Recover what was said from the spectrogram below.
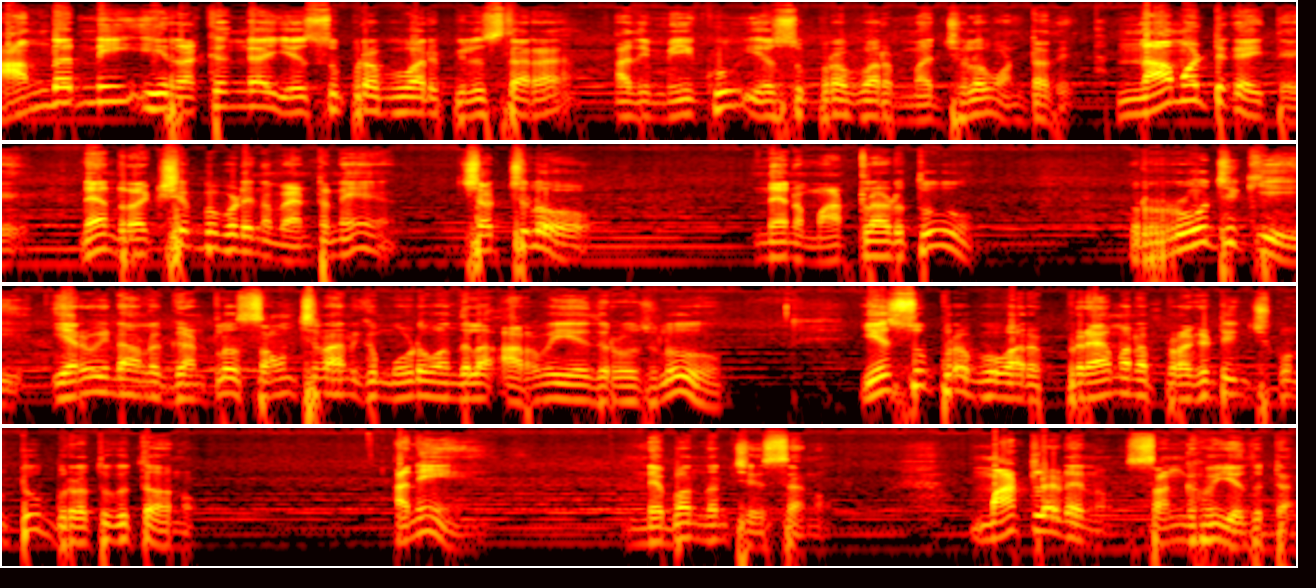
అందరినీ ఈ రకంగా యేసుప్రభు వారు పిలుస్తారా? అది మీకు యేసుప్రభు వారి మధ్యలో ఉంటుంది. నా మట్టుకైతే నేను రక్షింపబడిన వెంటనే చర్చిలో నేను మాట్లాడుతూ రోజుకి ఇరవై నాలుగు గంటలు సంవత్సరానికి మూడు వందల అరవై ఐదు రోజులు యేసుప్రభు వారి ప్రేమను ప్రకటించుకుంటూ బ్రతుకుతాను అని నిబంధన చేశాను. మాట్లాడాను సంఘం ఎదుట.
